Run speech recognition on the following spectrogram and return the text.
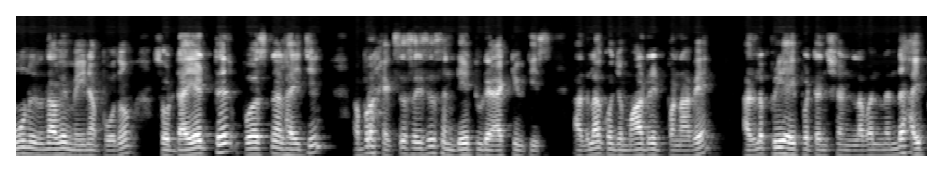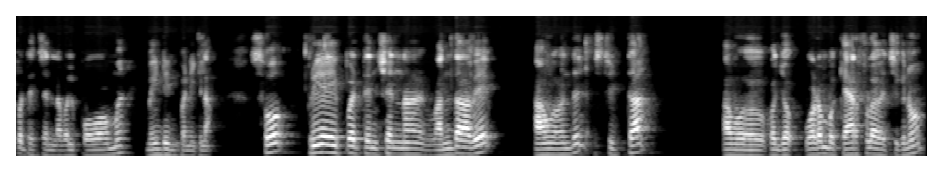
மூணு இருந்தாவே மெயினாக போதும். ஸோ டயட்டு பர்சனல் ஹைஜீன் அப்புறம் exercises and day to day activities அதெல்லாம் கொஞ்சம் மாட்ரேட் பண்ணாவே அதில் ப்ரீ ஹைப்பர் டென்ஷன் லெவல்லேருந்து ஹைப்பர் டென்ஷன் லெவல் போகாமல் மெயின்டைன் பண்ணிக்கலாம். ஸோ ப்ரீ ஹைப்பர் டென்ஷன் வந்தாவே அவங்க வந்து ஸ்ட்ரிக்டாக அவங்க கொஞ்சம் உடம்ப கேர்ஃபுல்லாக வச்சுக்கணும்.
